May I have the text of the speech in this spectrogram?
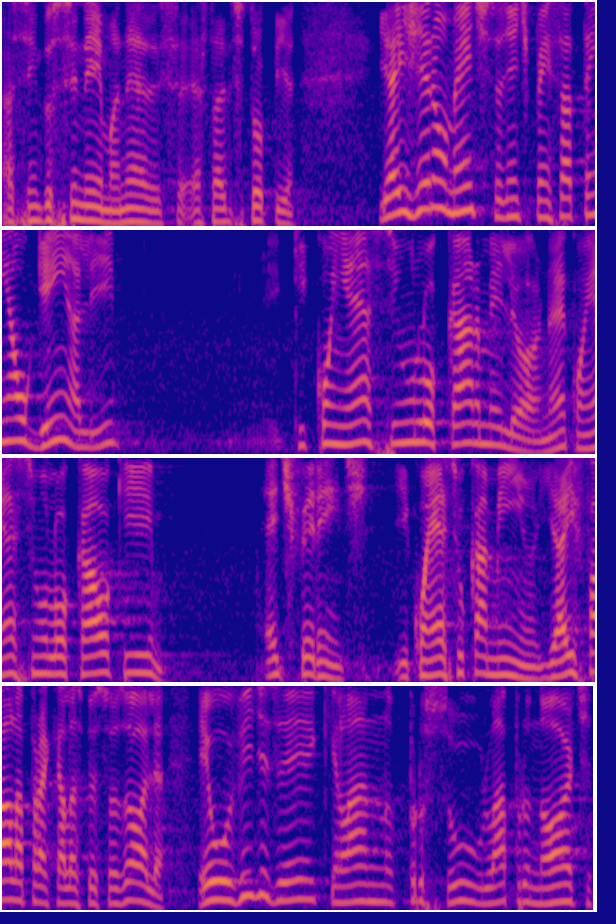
assim do cinema, né? Essa distopia. E aí geralmente, se a gente pensar, tem alguém ali que conhece um local melhor, né? Conhece um local que é diferente e conhece o caminho. E aí fala para aquelas pessoas: olha, eu ouvi dizer que lá para o sul, lá para o norte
